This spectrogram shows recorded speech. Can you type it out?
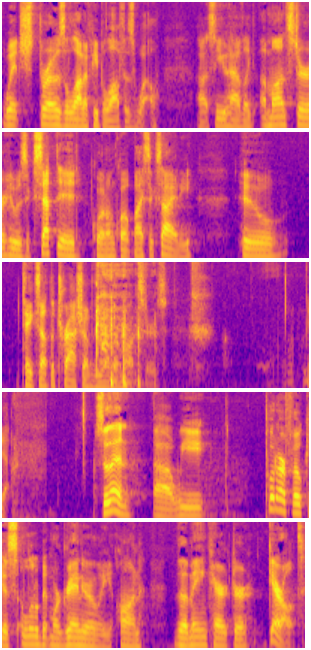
which throws a lot of people off as well. Uh, so you have like a monster who is accepted, quote unquote, by society, who takes out the trash of the other monsters. yeah. So then uh, we put our focus a little bit more granularly on the main character, Geralt.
